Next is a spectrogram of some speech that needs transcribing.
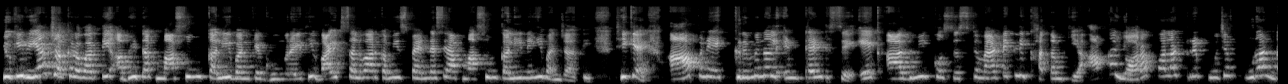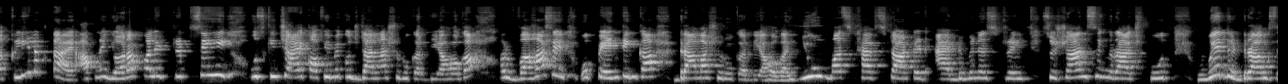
क्योंकि रिया चक्रवर्ती अभी तक मासूम कली बन के घूम रही थी। व्हाइट सलवार कमीज पहनने से आप मासूम कली नहीं बन जाती। ठीक है? आपने क्रिमिनल इंटेंट से एक आदमी को सिस्टमैटिकली खत्म किया। आपका यूरोप वाला ट्रिप मुझे पूरा नकली लगता है। आपने यूरोप वाले ट्रिप से ही उसकी चाय कॉफ़ी में कुछ डालना शुरू कर दिया होगा और वहाँ से वो पेंटिंग का ड्रामा शुरू कर दिया होगा। You must have started administering Sushant Singh Rajput with drugs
